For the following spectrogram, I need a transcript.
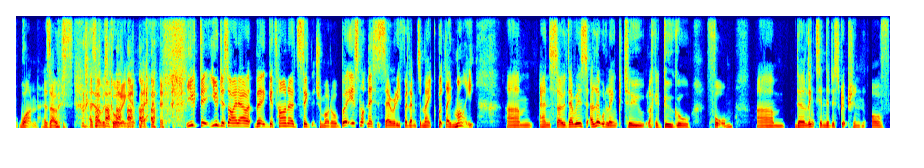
one as I was as I was calling it. you you design out the Guitar Nerd signature model, but it's not necessarily for them to make, but they might. Um, and so there is a little link to like a Google form. Um, the links in the description of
